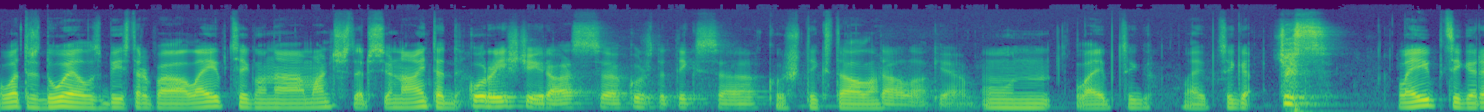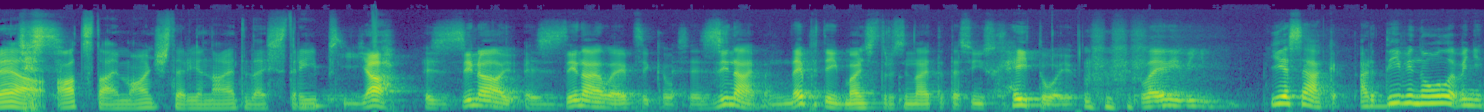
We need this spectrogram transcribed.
otrs duelis bija starp Leipzigu un Manchester United, Kur izšķīrās, kurš tad tiks kurš tiks tālāk. tālāk? Jā. Un Leipziga, Leipziga, Yes! Leipziga reāli Yes! atstāja Manchester United aiz strīpas. Jā, es zināju, es zināju, Leipzig, es, es zināju, man nepatīk Manchester United, es viņus heitoju. Lai viņi iesāka ar 2-0, viņi,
